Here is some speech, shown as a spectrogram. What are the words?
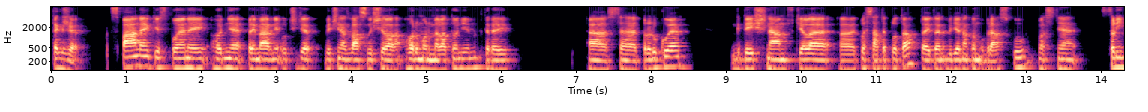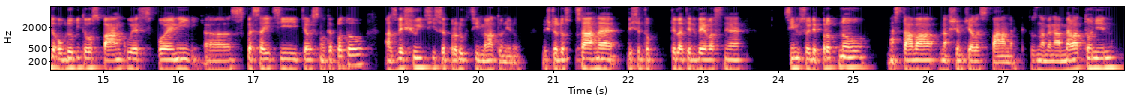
Takže spánek je spojený hodně primárně, určitě většina z vás slyšela hormon melatonin, který se produkuje, když nám v těle klesá teplota, tady to je vidět na tom obrázku, vlastně celý to období toho spánku je spojený uh, s klesající tělesnou teplotou a zvyšující se produkcí melatoninu. Když to dosáhne, když se to tyhle ty dvě vlastně sinusoidy protnou, nastává v našem těle spánek. To znamená melatonin,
